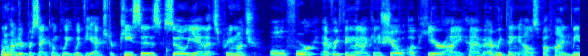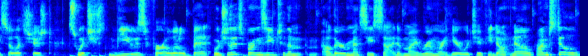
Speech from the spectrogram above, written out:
100% complete with the extra pieces. So yeah, that's pretty much all for everything that I can show up here. I have everything else behind me, so let's just switch views for a little bit. Which this brings you to the other messy side of my room right here, which if you don't know, I'm still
